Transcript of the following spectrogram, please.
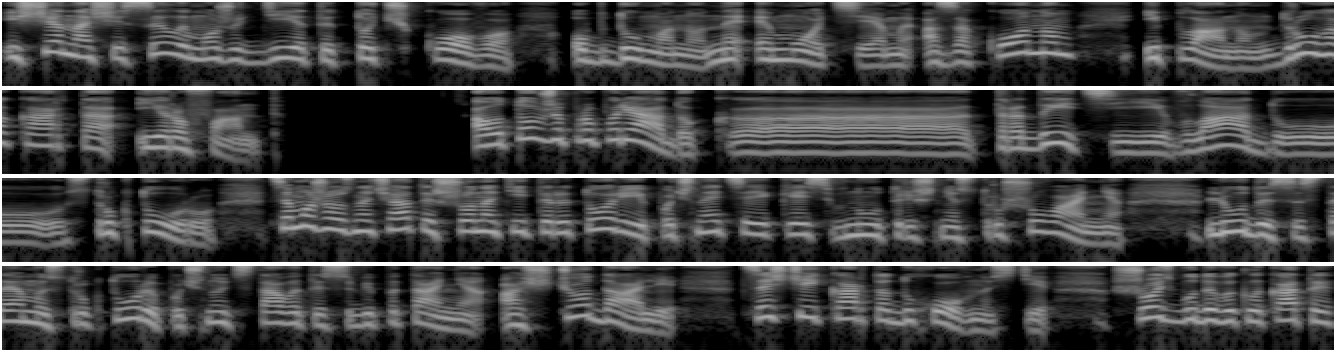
І ще наші сили можуть діяти точково, обдумано, не емоціями, а законом і планом. Друга карта Єрофант. А ото вже про порядок, е, традиції, владу, структуру. Це може означати, що на тій території почнеться якесь внутрішнє струшування. Люди, системи, структури почнуть ставити собі питання: а що далі? Це ще й карта духовності. Щось буде викликати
